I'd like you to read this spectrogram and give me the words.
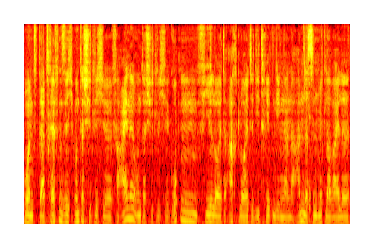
und da treffen sich unterschiedliche Vereine, unterschiedliche Gruppen, vier Leute, acht Leute, die treten gegeneinander an. Das sind mittlerweile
